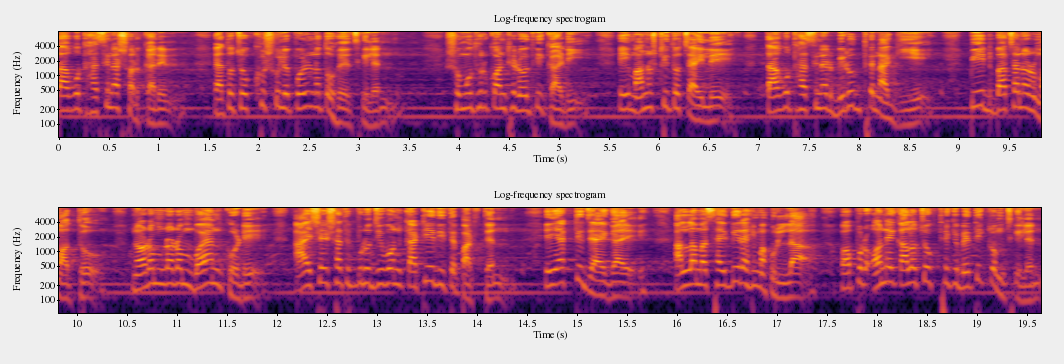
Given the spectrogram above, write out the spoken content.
তাগুত হাসিনা সরকারের এত চক্ষুশুলে পরিণত হয়েছিলেন? সমুধুর কণ্ঠের অধিকারী, এই মানুষটি তো চাইলে তাগুত হাসিনার বিরুদ্ধে না গিয়ে পিঠ বাঁচানোর মতো নরম নরম বয়ান করে আয়েশের সাথে পুরো জীবন কাটিয়ে দিতে পারতেন। এই একটি জায়গায় আল্লামা সাইদি রাহিমাহুল্লাহ অপর অনেক আলোচক থেকে ব্যতিক্রম ছিলেন।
